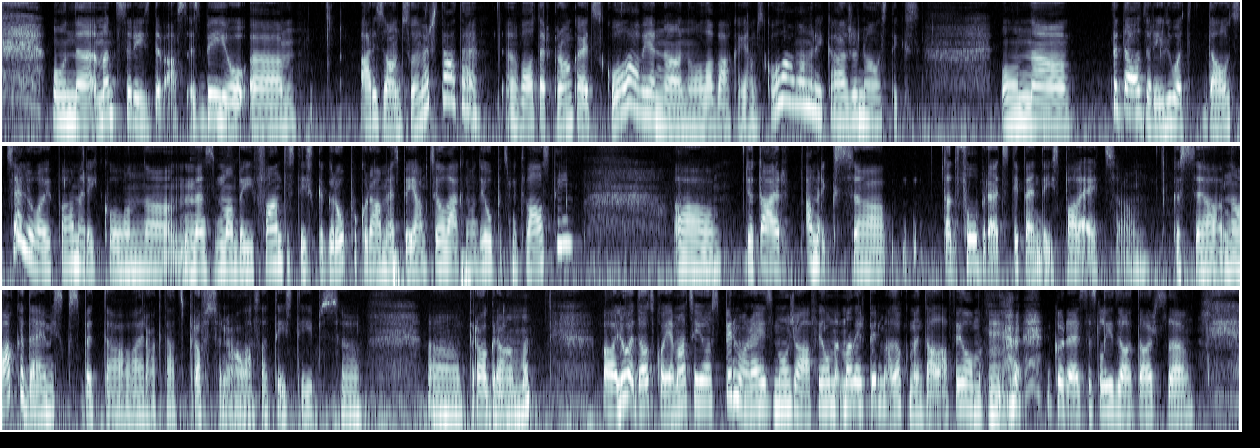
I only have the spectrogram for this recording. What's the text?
un, uh, man tas arī izdevās. Es biju um, Arizonas Universitātē, Walter Kronkaita skolā, vienā no labākajām skolām Amerikā, žurnālistikas. Un, uh, Bet daudz arī ļoti daudz ceļoju pa Ameriku. Un, uh, mēs, man bija fantastiska grupa, kurā mēs bijām cilvēki no 12 valstīm. Uh, jo tā ir Amerikas uh, tāda Fulbright stipendijas paveids, uh, kas uh, nav akadēmisks, bet uh, vairāk tāds profesionālās attīstības uh, programma. Ļoti daudz ko iemācījos. Pirmo reizi mūžā filma, man ir pirmā dokumentālā filma, mm. kurai es esmu līdzautors.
